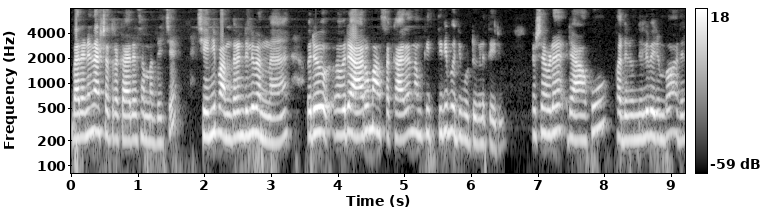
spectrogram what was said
ഭരണി നക്ഷത്രക്കാരെ സംബന്ധിച്ച് ശനി പന്ത്രണ്ടിൽ വന്ന് ഒരു ഒരു ആറു മാസക്കാലം നമുക്ക് ഇത്തിരി ബുദ്ധിമുട്ടുകൾ തരും. പക്ഷെ അവിടെ രാഹു പതിനൊന്നിൽ വരുമ്പോൾ അതിൽ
